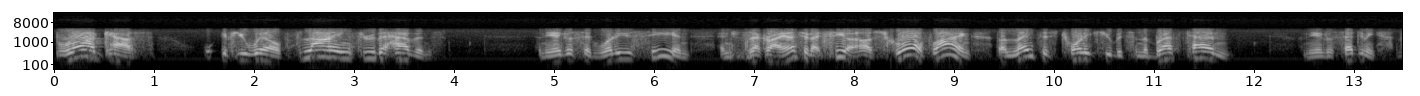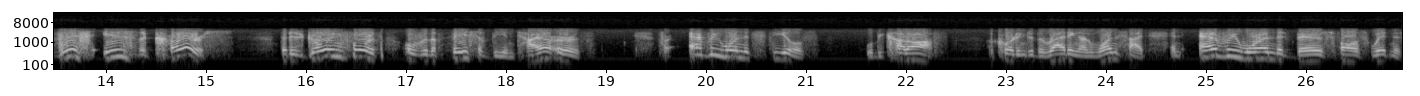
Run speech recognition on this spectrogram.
broadcast, if you will, flying through the heavens. And the angel said, What do you see? And, and Zechariah answered, I see a, a scroll flying. The length is 20 cubits and the breadth 10. And the angel said to me, This is the curse that is going forth over the face of the entire earth. For everyone that steals will be cut off, according to the writing on one side, and everyone that bears false witness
